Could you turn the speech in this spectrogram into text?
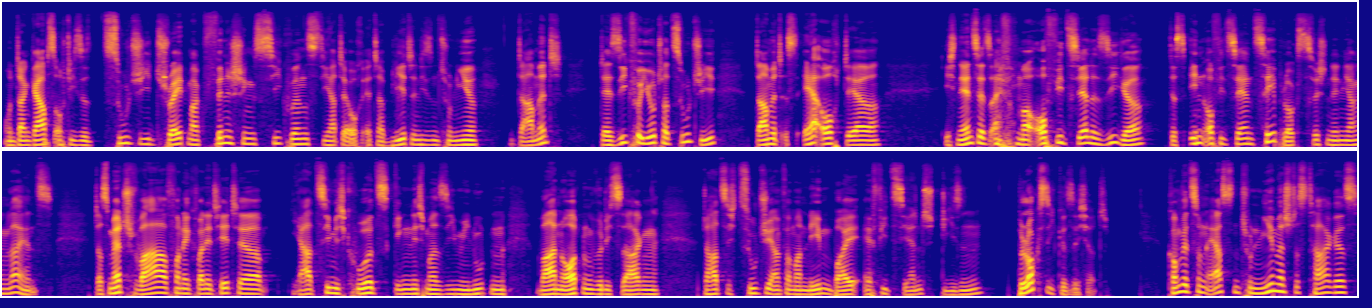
Und dann gab es auch diese Tsuji Trademark Finishing Sequence, die hat er auch etabliert in diesem Turnier. Damit der Sieg für Yota Tsuji. Damit ist er auch der, ich nenne es jetzt einfach mal offizielle Sieger des inoffiziellen C-Blocks zwischen den Young Lions. Das Match war von der Qualität her ja, ziemlich kurz, ging nicht mal sieben Minuten, war in Ordnung, würde ich sagen. Da hat sich Tsuji einfach mal nebenbei effizient diesen Blocksieg gesichert. Kommen wir zum ersten Turniermatch des Tages.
